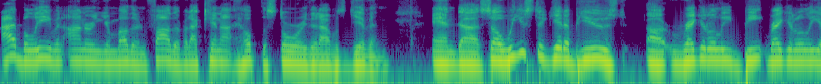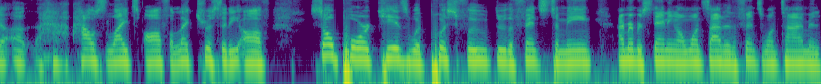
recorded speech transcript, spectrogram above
I believe in honoring your mother and father, but I cannot help the story that I was given. And uh, so we used to get abused uh, regularly, beat regularly, uh, uh house lights off, electricity off so poor kids would push food through the fence to me. I remember standing on one side of the fence one time and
